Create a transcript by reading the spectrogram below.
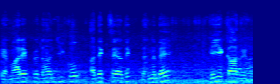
कि हमारे प्रधान जी को अधिक से अधिक धन दें। कि ये कार्य हो।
